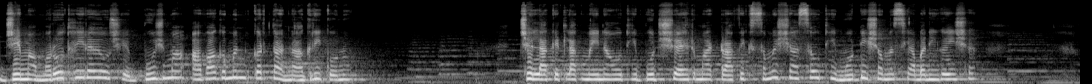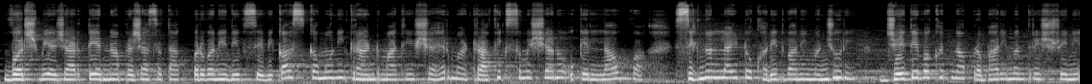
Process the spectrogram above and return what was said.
જેમાં મરો થઈ રહ્યો છે ભુજમાં આવાગમન કરતા નાગરિકોનો. છેલ્લા કેટલાક મહિનાઓથી ભુજ શહેરમાં ટ્રાફિક સમસ્યા સૌથી મોટી સમસ્યા બની ગઈ છે. વર્ષ બે હજાર તેરના પ્રજાસત્તાક પર્વને દિવસે વિકાસ કામોની ગ્રાન્ટમાંથી શહેરમાં ટ્રાફિક સમસ્યાનો ઉકેલ લાવવા સિગ્નલ લાઇટો ખરીદવાની મંજૂરી જે તે વખતના પ્રભારી મંત્રી શ્રીની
